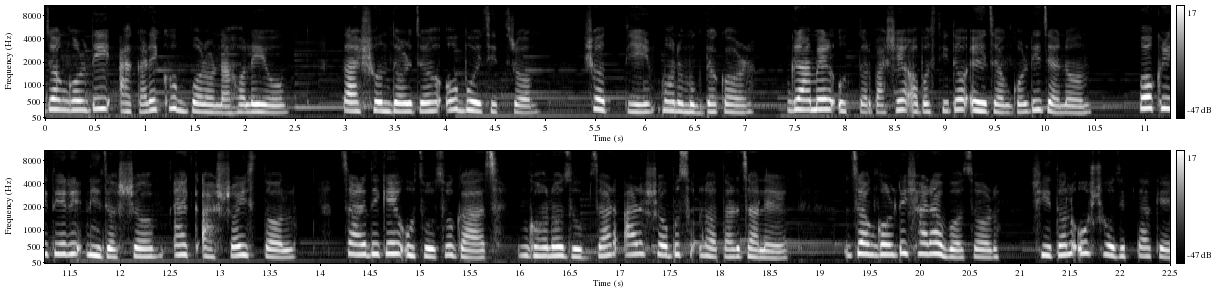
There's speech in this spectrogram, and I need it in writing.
জঙ্গলটি আকারে খুব বড় না হলেও। তার সৌন্দর্য ও বৈচিত্র্য। সত্যি মনোমুগ্ধকর। গ্রামের উত্তর পাশে অবস্থিত এই জঙ্গলটি যেন প্রকৃতির নিজস্ব এক আশ্রয়স্থল। চারদিকে উঁচু উঁচু গাছ, ঘন ঝুপঝাড় আর সবুজ লতার জালে। জঙ্গলটি সারা বছর শীতল ও সজীব থাকে।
